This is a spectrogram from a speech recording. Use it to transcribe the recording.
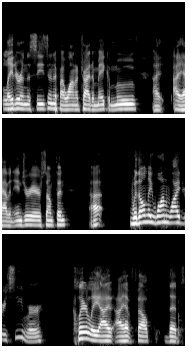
later in the season if I want to try to make a move. I I have an injury or something. Uh, with only one wide receiver, clearly I, I have felt that.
